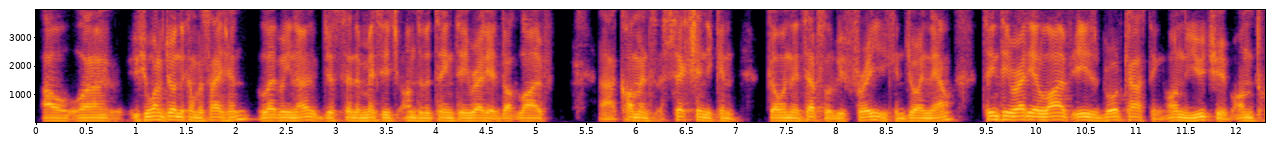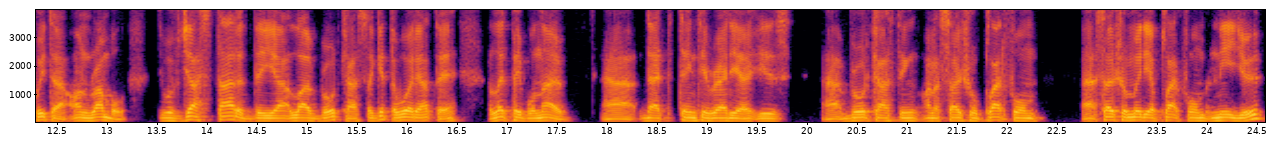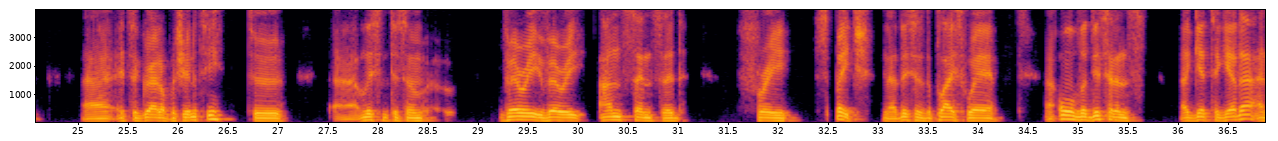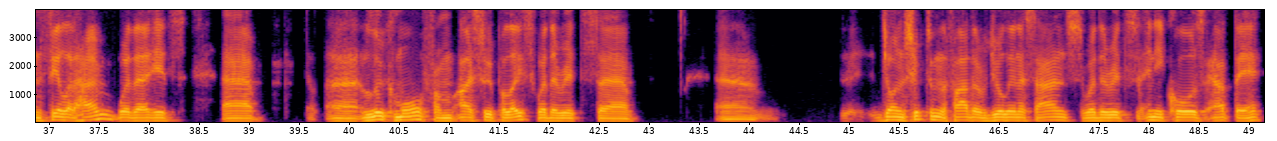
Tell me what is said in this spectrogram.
I'll, uh, if you want to join the conversation, let me know. Just send a message onto the tntradio.live uh, comments section. You can go in there. It's absolutely free. You can join now. TNT Radio Live is broadcasting on YouTube, on Twitter, on Rumble. We've just started the uh, live broadcast, so get the word out there let people know uh, that TNT Radio is uh, broadcasting on a social platform, uh, social media platform near you. Uh, it's a great opportunity to listen to some very, very uncensored, free speech. You know, this is the place where all the dissidents uh, get together and feel at home, whether it's uh, uh, Luke Moore from ISU Police, whether it's uh, uh, John Shipton, the father of Julian Assange, whether it's any cause out there,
